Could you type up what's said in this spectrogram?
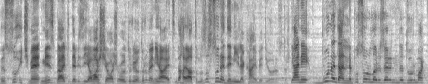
ve su içmemiz belki de bizi yavaş yavaş öldürüyordur ve nihayetinde hayatımızı su nedeniyle kaybediyoruzdur. Yani bu nedenle bu sorular üzerinde durmak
